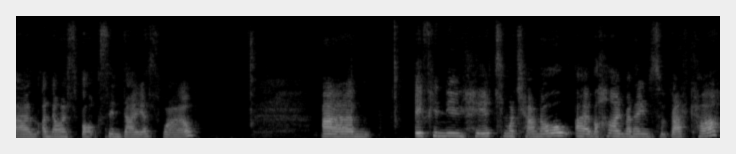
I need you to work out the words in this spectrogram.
um, a nice Boxing Day as well. Um, if you're new here to my channel um, hi my name's Rebecca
